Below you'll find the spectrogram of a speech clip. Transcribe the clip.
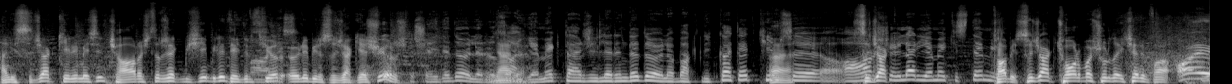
Hani sıcak kelimesini çağrıştıracak bir şey bile dedirtiyor. Maalesef. Öyle bir sıcak yaşıyoruz. şeyde de öyle Rıza. Nerede? Yemek tercihlerinde de öyle. Bak dikkat et kimse ağır Sıcak- şeyler yemek istemiyor. Tabii sıcak çorba şurada içerim falan. Ay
